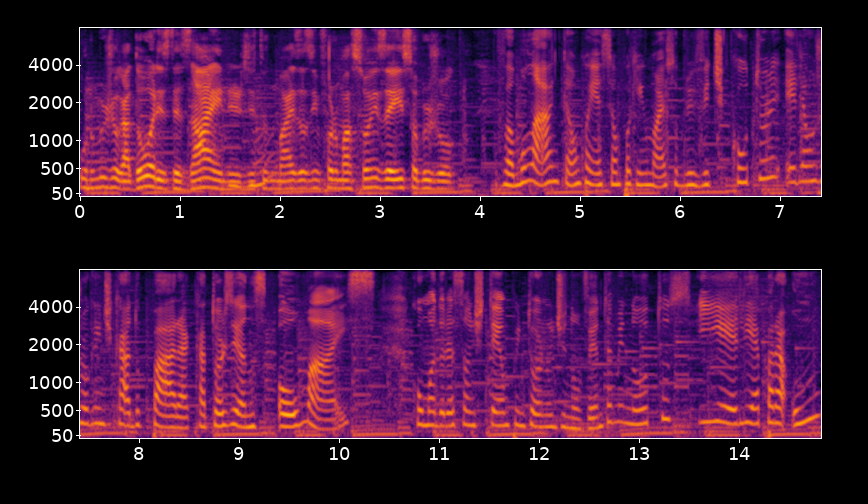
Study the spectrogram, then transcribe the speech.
o número de jogadores, designers uhum. e tudo mais, as informações aí sobre o jogo. Vamos lá, então, conhecer um pouquinho mais sobre Viticulture. Ele é um jogo indicado para 14 anos ou mais com uma duração de tempo em torno de 90 minutos e ele é para 1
